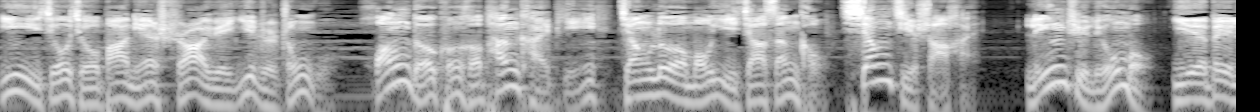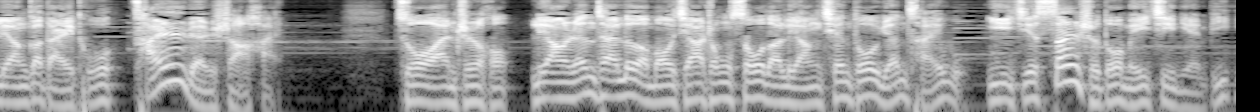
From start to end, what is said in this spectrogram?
一九九八年十二月一日中午，黄德坤和潘凯平将乐某一家三口相继杀害，邻居刘某也被两个歹徒残忍杀害。作案之后，两人在乐某家中搜到两千多元财物以及三十多枚纪念币，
